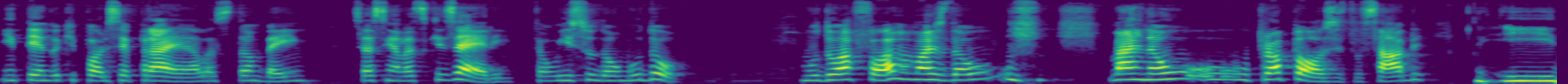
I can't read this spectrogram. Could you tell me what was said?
entendam que pode ser para elas também, se assim elas quiserem. Então isso não mudou. Mudou a forma, mas não, mas não o, o propósito, sabe? E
